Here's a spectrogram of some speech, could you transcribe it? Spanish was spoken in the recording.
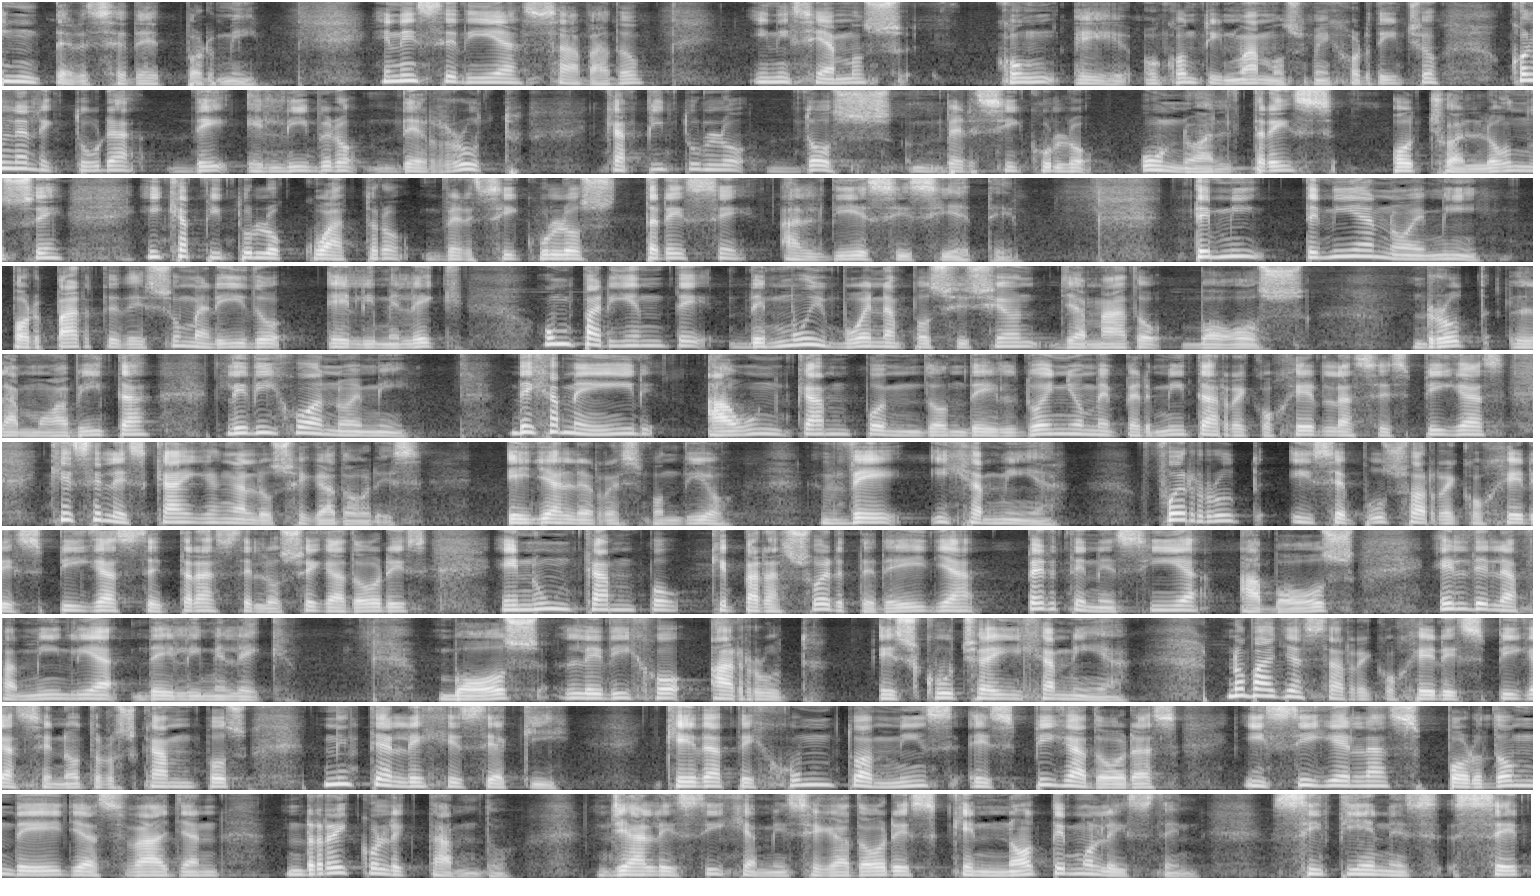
interceded por mí. En este día sábado iniciamos con, eh, o continuamos, mejor dicho, con la lectura del libro de Ruth, capítulo 2, versículo 1 al 3, 8 al 11 y capítulo 4, versículos 13 al 17. tenía Noemí, por parte de su marido Elimelech, un pariente de muy buena posición llamado Booz Ruth la moabita le dijo a Noemí, déjame ir a un campo en donde el dueño me permita recoger las espigas que se les caigan a los segadores. Ella le respondió, Ve, hija mía. Fue Ruth y se puso a recoger espigas detrás de los segadores en un campo que para suerte de ella pertenecía a Boaz, el de la familia de Elimelech. Boaz le dijo a Ruth, Escucha, hija mía, no vayas a recoger espigas en otros campos, ni te alejes de aquí. Quédate junto a mis espigadoras y síguelas por donde ellas vayan recolectando. Ya les dije a mis segadores que no te molesten. Si tienes sed,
